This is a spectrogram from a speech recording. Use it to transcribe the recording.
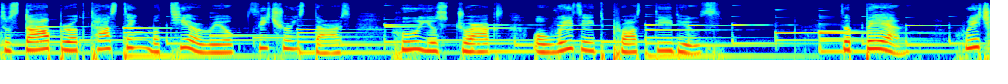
to stop broadcasting material featuring stars who use drugs or visit prostitutes. The ban, which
